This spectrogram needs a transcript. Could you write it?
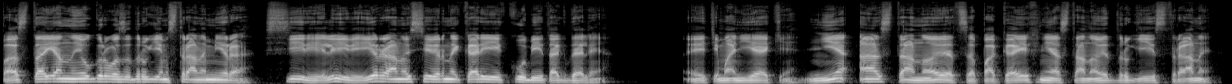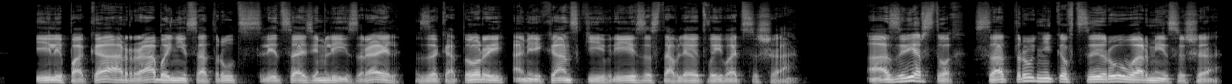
постоянные угрозы другим странам мира: Сирии, Ливии, Ирану, Северной Корее, Кубе и так далее. Эти маньяки не остановятся, пока их не остановят другие страны, или пока арабы не сотрут с лица земли Израиль, за который американские евреи заставляют воевать США. О зверствах сотрудников ЦРУ в армии США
